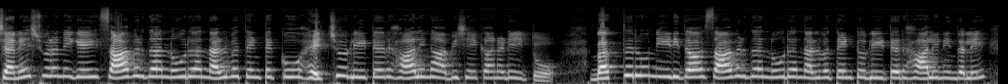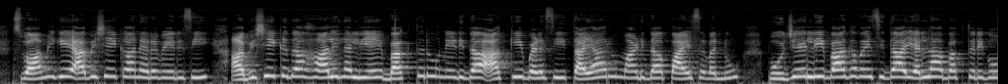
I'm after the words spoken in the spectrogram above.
ಶನೇಶ್ವರನಿಗೆ ಸಾವಿರದ ನೂರ ನಲವತ್ತೆಂಟಕ್ಕೂ ಹೆಚ್ಚು ಲೀಟರ್ ಹಾಲಿನ ಅಭಿಷೇಕ ನಡೆಯಿತು. ಭಕ್ತರು ನೀಡಿದ ಸಾವಿರದ ನೂರ ನಲವತ್ತೆಂಟು ಲೀಟರ್ ಹಾಲಿನಿಂದಲೇ ಸ್ವಾಮಿಗೆ ಅಭಿಷೇಕ ನೆರವೇರಿಸಿ, ಅಭಿಷೇಕದ ಹಾಲಿನಲ್ಲಿಯೇ ಭಕ್ತರು ನೀಡಿದ ಅಕ್ಕಿ ಬಳಸಿ ತಯಾರು ಮಾಡಿದ ಪಾಯಸವನ್ನು ಪೂಜೆಯಲ್ಲಿ ಭಾಗವಹಿಸಿದ ಎಲ್ಲ ಭಕ್ತರಿಗೂ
